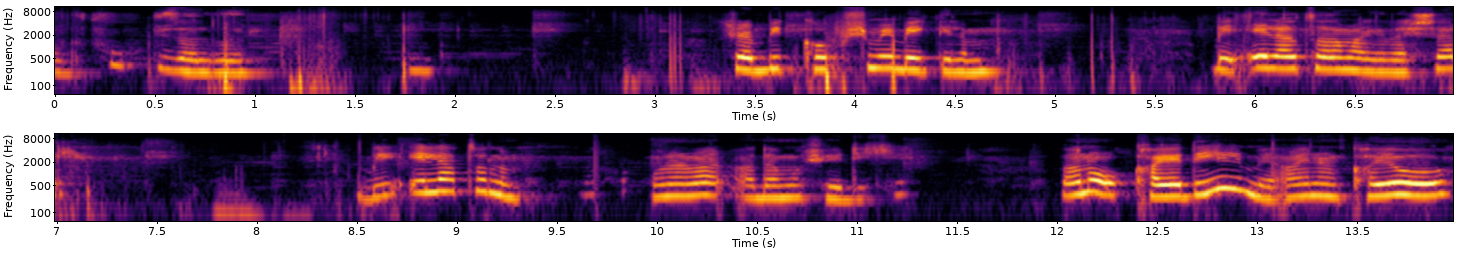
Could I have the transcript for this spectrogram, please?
Abi çok güzel oyun. Şöyle bir kapışmayı bekleyelim. Bir el atalım arkadaşlar. Bir el atalım. Ona var adam o şeydeki. Lan o kaya değil mi? Aynen kaya o.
